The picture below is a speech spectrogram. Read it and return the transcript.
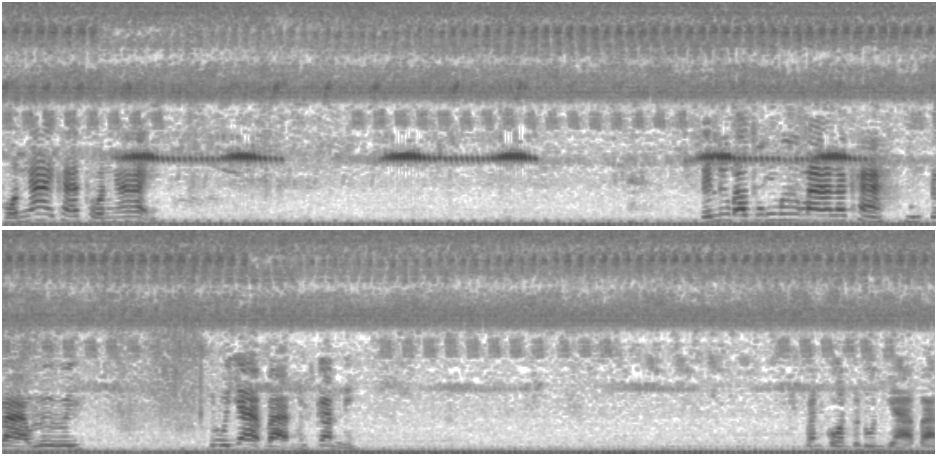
ถอนง่ายค่ะถอนง่ายแต่ลืมเอาถุงมือมานะคะมือเปล่าเลยตัวหญ้าบาดเหมือนกันนี่วันก่อนก็โดนหญ้าบาด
